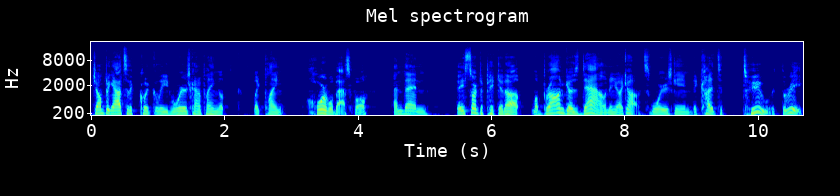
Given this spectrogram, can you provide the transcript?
jumping out to the quick lead, Warriors kind of playing like playing horrible basketball, and then they start to pick it up. LeBron goes down, and you're like, oh, it's a Warriors game. They cut it to two or three.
